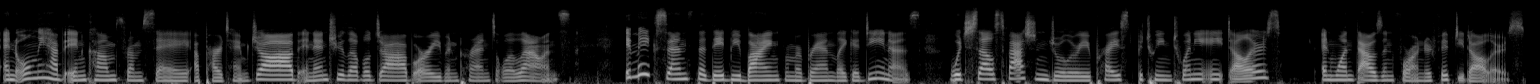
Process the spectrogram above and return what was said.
and only have income from, say, a part time job, an entry level job, or even parental allowance. It makes sense that they'd be buying from a brand like Adina's, which sells fashion jewelry priced between $28 and $1,450.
